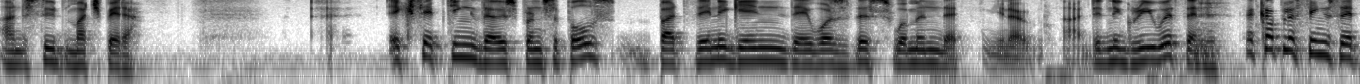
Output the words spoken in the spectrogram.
I understood much better. Accepting those principles, but then again, there was this woman that, you know, I didn't agree with, and Yeah. a couple of things that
